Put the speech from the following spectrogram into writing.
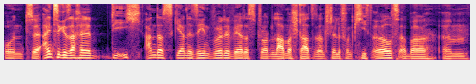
Und äh, einzige Sache, die ich anders gerne sehen würde, wäre, dass Jordan Lama startet anstelle von Keith Earls, aber ähm,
